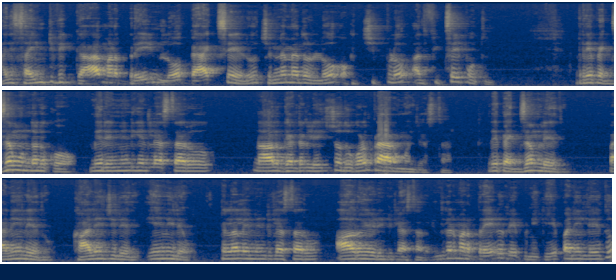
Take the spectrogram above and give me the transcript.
అది సైంటిఫిక్గా మన బ్రెయిన్లో బ్యాక్ సైడ్ చిన్న మెదడులో ఒక చిప్లో అది ఫిక్స్ అయిపోతుంది. రేపు ఎగ్జామ్ ఉందనుకో మీరు ఎన్నింటి గంటలు వేస్తారు నాలుగు గంటలకు లేచి చదువుకోవడం ప్రారంభం చేస్తారు. రేపు ఎగ్జామ్ లేదు పని లేదు కాలేజీ లేదు ఏమీ లేవు. పిల్లలు ఎన్నింటికి వేస్తారు ఆరు ఏడింటికి వేస్తారు ఎందుకంటే మన బ్రెయిన్ రేపు నీకు ఏ పని లేదు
